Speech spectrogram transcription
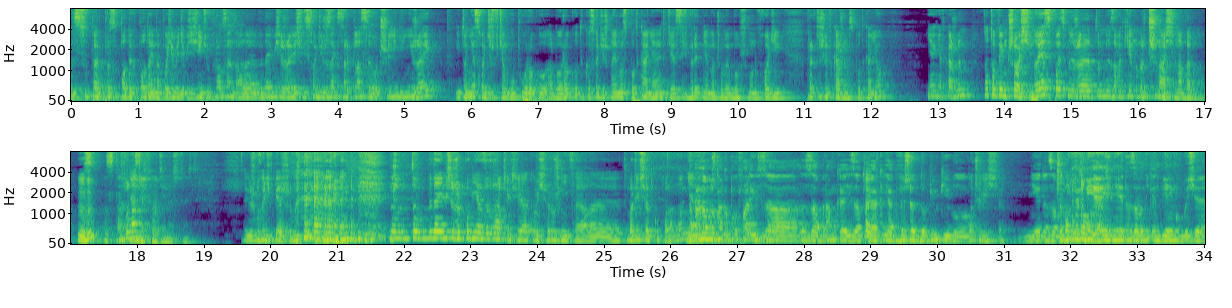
e, super prostopadłych podań na poziomie 90%, ale wydaje mi się, że jeśli schodzisz z ekstraklasy o 3 ligi niżej i to nie schodzisz w ciągu pół roku albo roku, tylko schodzisz na jedno spotkanie, gdzie jesteś w rytmie meczowym, bo Szymon wchodzi praktycznie w każdym spotkaniu, nie, nie w każdym, no to w większości. No jest powiedzmy, że tym zawodnikiem numer 13 na pewno. Ostatnio Dwunast- nie wchodzi na szczęście. Już wychodzi w pierwszym. no to wydaje mi się, że powinien zaznaczyć jakąś różnicę, ale tym bardziej w środku pola. No nie, Na pewno można go pochwalić za, za bramkę i za to, Tak. jak, jak wyszedł do piłki, bo oczywiście. nie jeden zawodnik NBA, nie jeden zawodnik NBA mógłby się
